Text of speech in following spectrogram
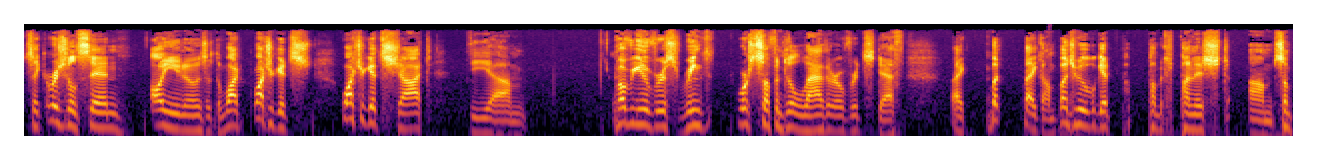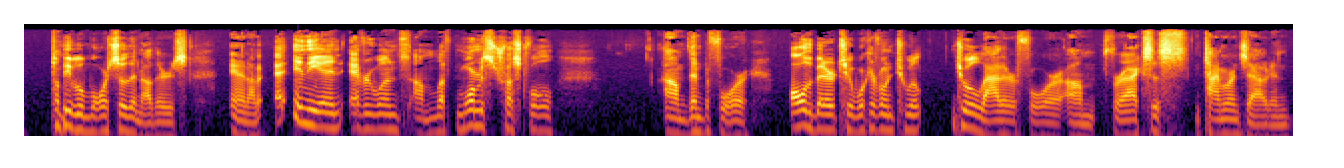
it's like original sin. All you know is that the Watcher gets Watcher gets shot. The um, Marvel Universe rings works itself into a lather over its death. Like, but like um, a bunch of people get punished. Um, some some people more so than others, and um, in the end, everyone's um, left more mistrustful um, than before. All the better to work everyone to a, to a lather for um, for Axis. Time runs out, and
